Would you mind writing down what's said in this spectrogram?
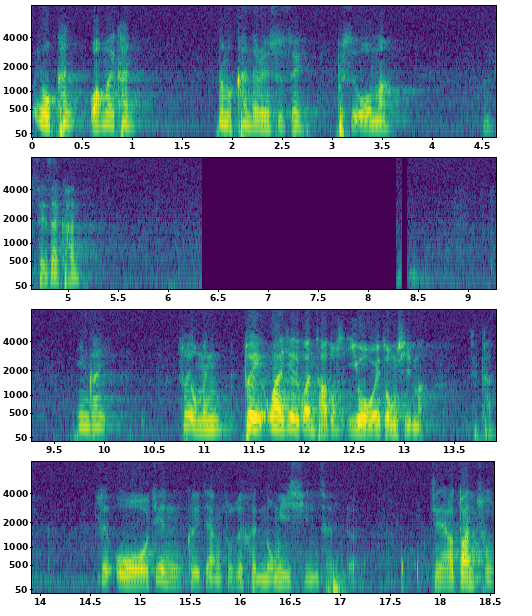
我看往外看，那么看的人是谁？不是我吗？谁在看？应该，所以我们对外界的观察都是以我为中心嘛，去看。所以我见可以讲说是很容易形成的，现在要断除，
